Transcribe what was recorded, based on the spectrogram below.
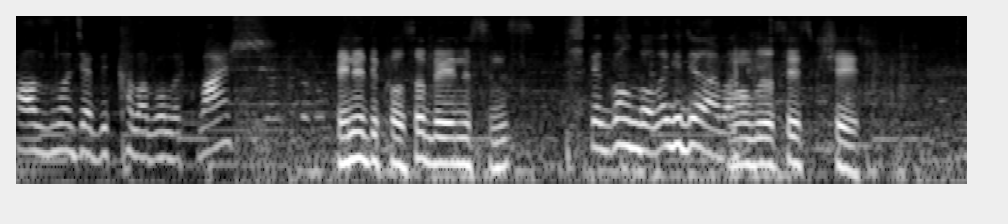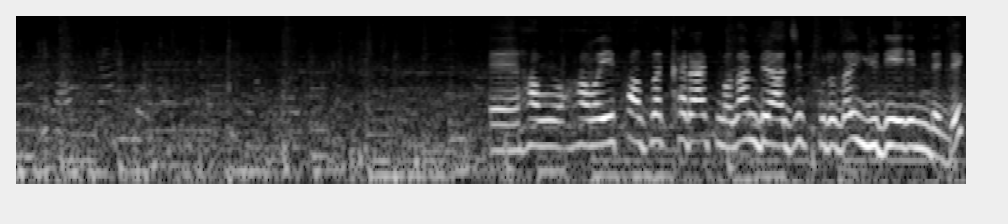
fazlaca bir kalabalık var. Venedik olsa beğenirsiniz. İşte gondola gidiyorlar bak. Ama burası Eskişehir. Ee, hava, havayı fazla karartmadan birazcık burada yürüyelim dedik.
